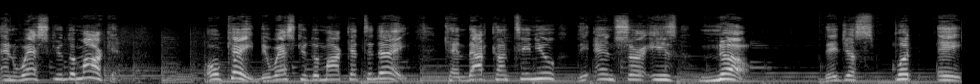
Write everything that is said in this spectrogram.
and rescued the market. Okay, they rescued the market today. Can that continue? The answer is no. They just put a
